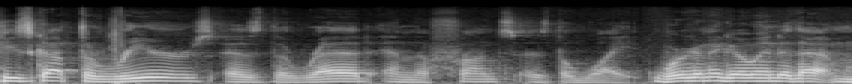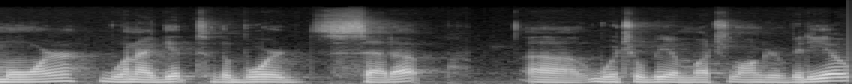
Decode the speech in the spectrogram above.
He's got the rears as the red and the fronts as the white. We're gonna go into that more when I get to the board setup, uh, which will be a much longer video.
